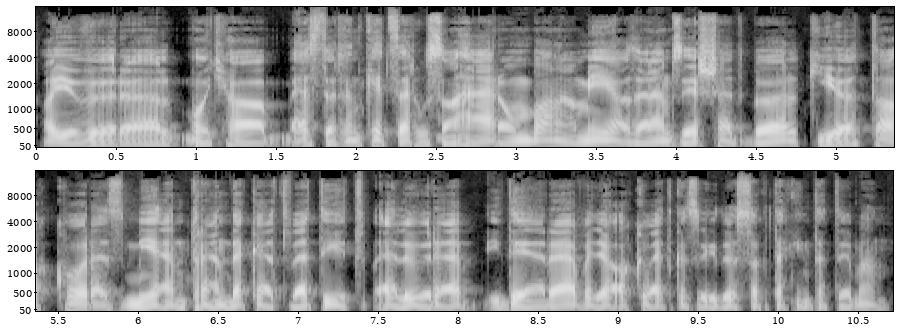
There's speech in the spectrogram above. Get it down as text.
a jövőről, hogyha ez történt 2023-ban, ami az elemzésedből kijött, akkor ez milyen trendeket vetít előre idénre, vagy a következő időszak tekintetében?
